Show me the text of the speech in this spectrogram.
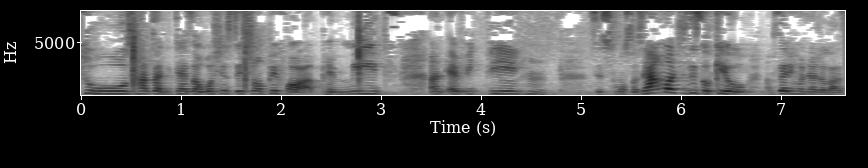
tools, hand sanitizer, washing station, pay for our permits and everything. Hmm. How much is this? Okay, oh, I'm sending hundred dollars.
